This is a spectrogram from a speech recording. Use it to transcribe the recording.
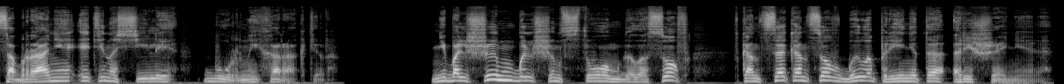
Собрания эти носили бурный характер. Небольшим большинством голосов в конце концов было принято решение.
